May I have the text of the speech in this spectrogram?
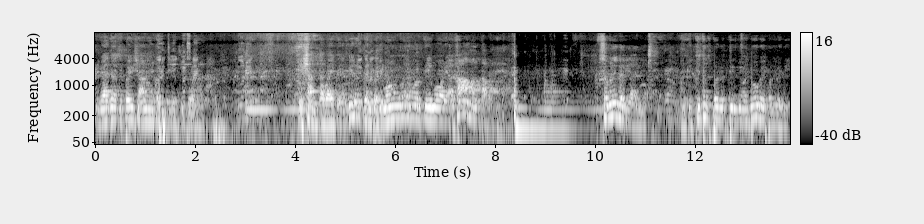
व्याजाचे पैसे आणून करते घेतली पोराला. ते शांताबाई करत गेले गणपती मंगल मूर्ती मोर्या शांताबाई. सगळे घरी आले. आणि ते तिथंच पडलं तीन दिवस दोघे पण घरी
